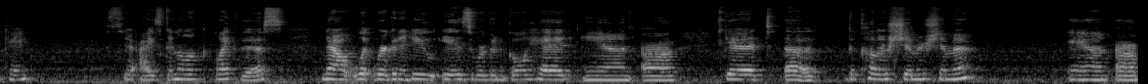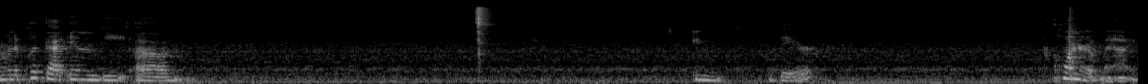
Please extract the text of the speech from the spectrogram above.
Okay. So your eye's to look like this. Now what we're going to do is we're going to go ahead and uh, get uh, the color Shimma Shimma and uh, I'm going to put that in the um, in there corner of my eye.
